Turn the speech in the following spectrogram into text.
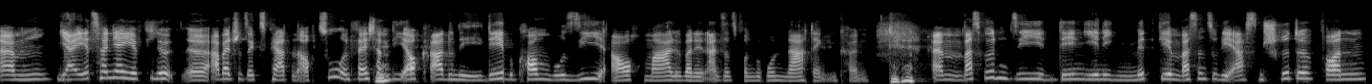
Ähm, ja, jetzt hören ja hier viele äh, Arbeitsschutzexperten auch zu und vielleicht mhm. haben die auch gerade eine Idee bekommen, wo sie auch mal über den Einsatz von Drohnen nachdenken können. Mhm. Ähm, was würden Sie denjenigen mitgeben? Was sind so die ersten Schritte von,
